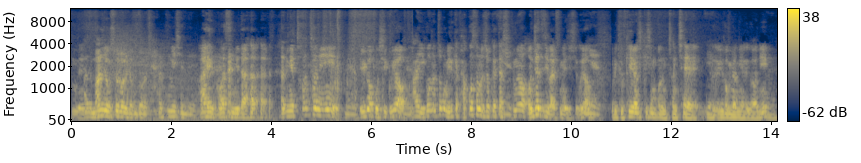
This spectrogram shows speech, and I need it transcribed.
네. 아주 만족스러울 정도로 잘 꾸미셨네요. 아이, 고맙습니다. 나중에 천천히 네. 읽어보시고요. 네. 아, 이거는 조금 이렇게 바꿨으면 좋겠다 네. 싶으면 언제든지 말씀해 주시고요. 예. 우리 국회의원 시키신 분 전체 예. 그 일곱 명의 의원이 예.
